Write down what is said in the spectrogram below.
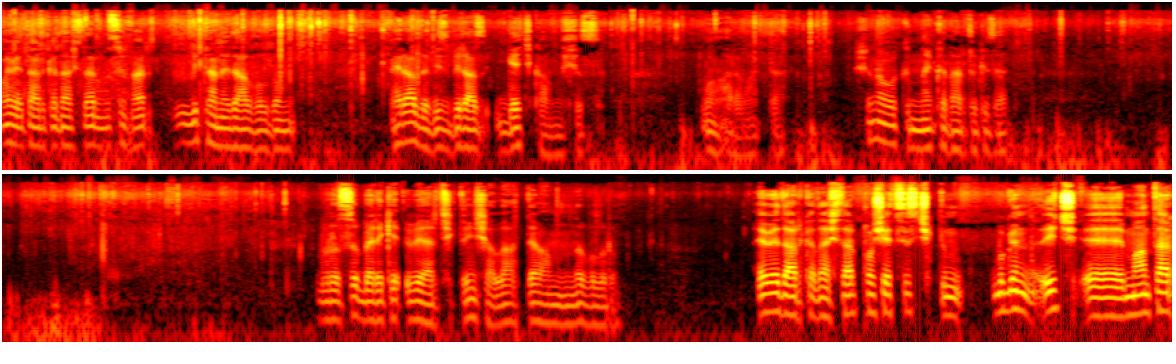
Evet arkadaşlar bu sefer bir tane daha buldum. Herhalde biz biraz geç kalmışız. Bunu aramakta. Şuna bakın ne kadar da güzel. Burası bereketli bir yer çıktı. İnşallah devamında bulurum. Evet arkadaşlar poşetsiz çıktım. Bugün hiç e, mantar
